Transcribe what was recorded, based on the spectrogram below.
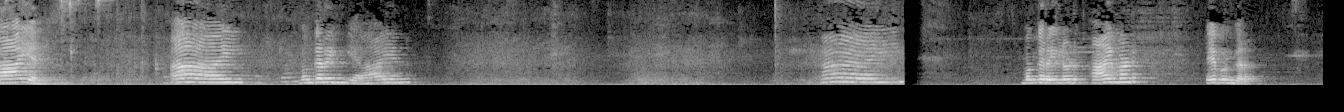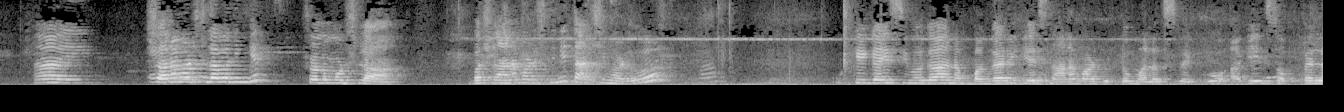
ಹಾಯನ್ ಹಾಯ್. ಬಂಗಾರ ಹಿಂಗೆ ಹಾಯನ್ ಹಾಯ್ ಬಂಗಾರ ಇಲ್ಲಿ ನೋಡು. ಹಾಯ್ ಮಾಡು. ಏ ಬಂಗಾರ. ಹಾಯ್. ಸ್ನಾನ ಮಾಡಿಸ್ಲವ ನಿಂಗೆ? ಸ್ನಾನ ಮಾಡಿಸ್ಲಾ? ಬಾ ಸ್ನಾನ ಮಾಡಿಸ್ತೀನಿ. ತಾಚಿ ಮಾಡು. ಓಕೆ ಗೈಸ್ ಇವಾಗ ನಮ್ಮ ಬಂಗಾರಿಗೆ ಸ್ನಾನ ಮಾಡಿಬಿಟ್ಟು ಮಲಗಿಸ್ಬೇಕು. ಹಾಗೆ ಸೊಪ್ಪೆಲ್ಲ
